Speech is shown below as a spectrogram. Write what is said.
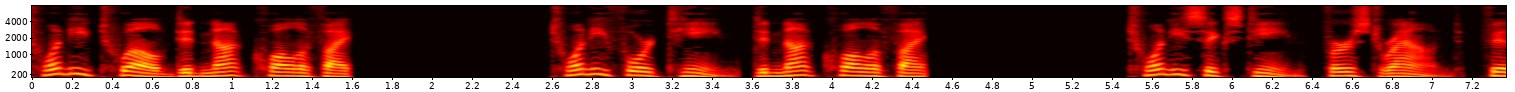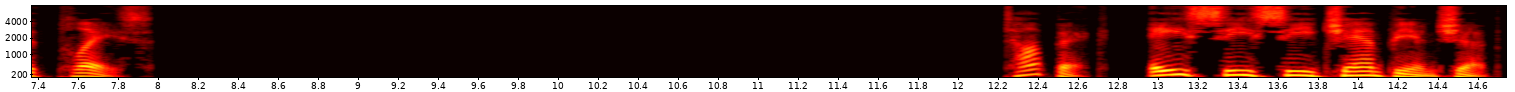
2012 did not qualify. 2014 did not qualify. 2016 first round 5th place ACC championship.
